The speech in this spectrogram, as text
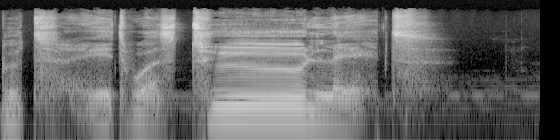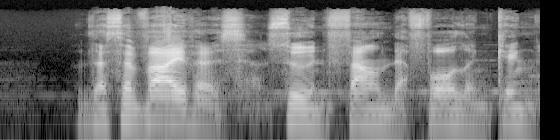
But it was too late. The survivors soon found their fallen king.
